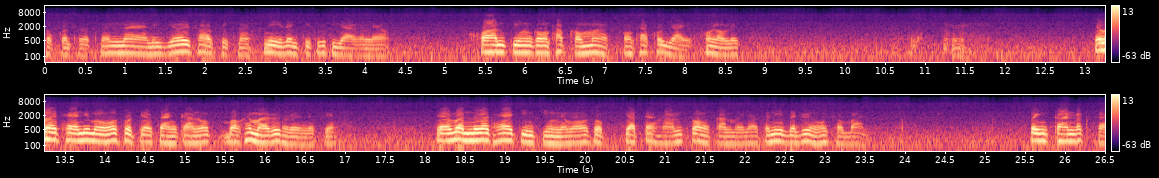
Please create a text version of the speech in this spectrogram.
สถกันเถิดนั่นแน่นี่เย้ยข้าวศึกนะนี่เล่นจิตวิทยากันแล้ว ความจริงกองทัพเขามากกองทัพเขาใหญ่ของเราเล็ก แต่ว่าแทนที่มโหสถจะสั่งการรบบอกให้มาเรื่องเริงกันเสียแต่ว่าเนื้อแท้จริง ๆ นะมโหสถจัดทหารป้องกันไว้แล้วแต่นี่เป็นเรื่องของชาวบ้าน เป็นการรักษา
